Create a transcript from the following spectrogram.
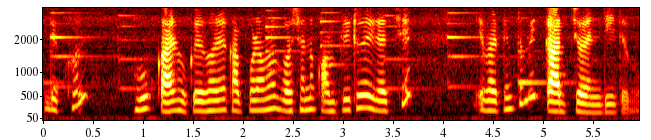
দেখুন হুক আর হুকের ঘরের কাপড় আমার বসানো কমপ্লিট হয়ে গেছে, এবার কিন্তু আমি কাজ জয়েন দিয়ে দেবো।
